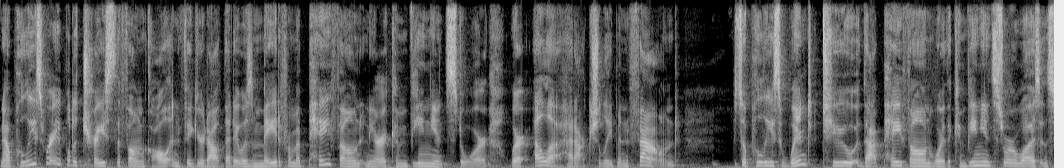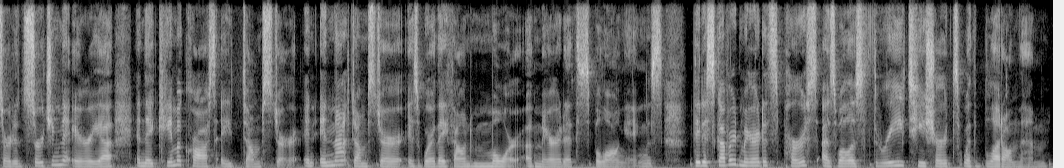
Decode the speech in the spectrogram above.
Now, police were able to trace the phone call and figured out that it was made from a payphone near a convenience store where Ella had actually been found. So police went to that payphone where the convenience store was and started searching the area and they came across a dumpster. And in that dumpster is where they found more of Meredith's belongings. They discovered Meredith's purse as well as three t-shirts with blood on them.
